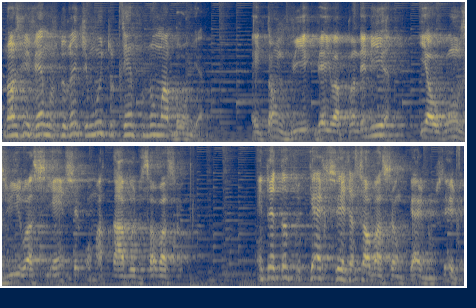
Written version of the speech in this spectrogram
Nós vivemos durante muito tempo numa bolha então veio a pandemia e alguns viram a ciência como a tábua de salvação. Entretanto, quer seja salvação, quer não seja,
